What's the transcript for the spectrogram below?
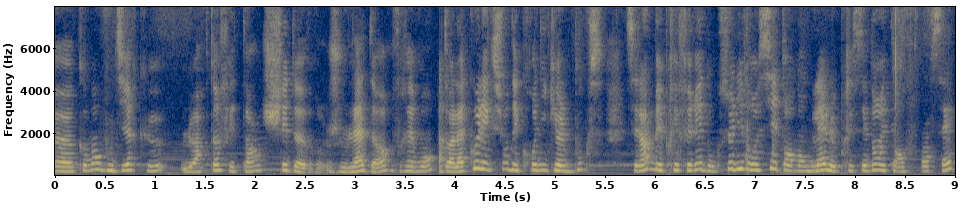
Euh, comment vous dire que le Art of est un chef-d'œuvre? Je l'adore vraiment. Dans la collection des Chronicle Books, c'est l'un de mes préférés, donc ce livre aussi est en anglais, le précédent était en français.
